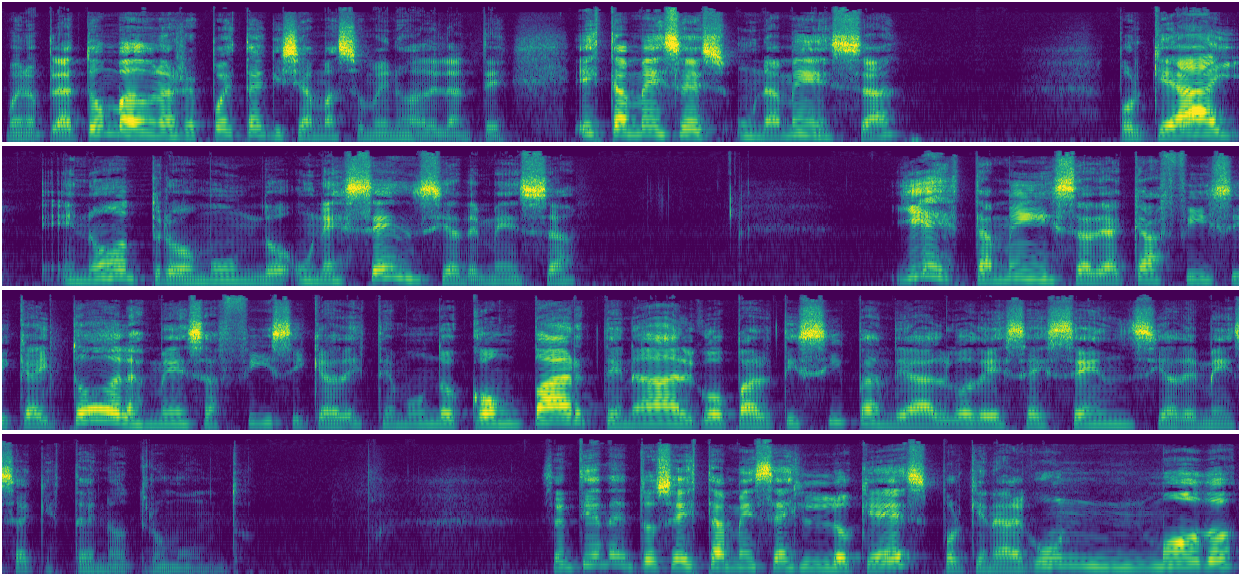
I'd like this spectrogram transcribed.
Bueno, Platón va a dar una respuesta que ya más o menos adelante. Esta mesa es una mesa porque hay en otro mundo una esencia de mesa y esta mesa de acá física y todas las mesas físicas de este mundo comparten algo, participan de algo de esa esencia de mesa que está en otro mundo. ¿Se entiende? Entonces esta mesa es lo que es porque en algún modo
